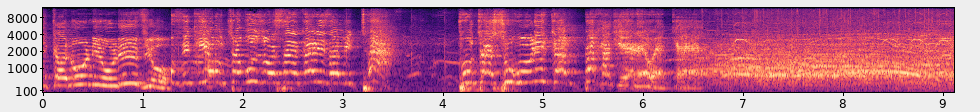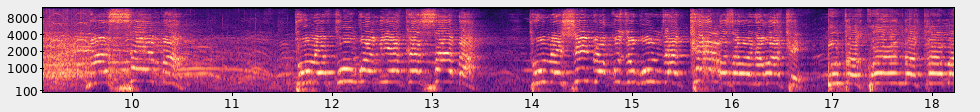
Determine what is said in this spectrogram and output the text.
kikanuni ulivyo. Kufikia uchaguzi wa serikali za mitaa, tutashughulika mpaka kieleweke. Nasema tumefungwa miaka saba, tumeshindwa kuzungumza kero za wanawake. Tutakwenda kama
